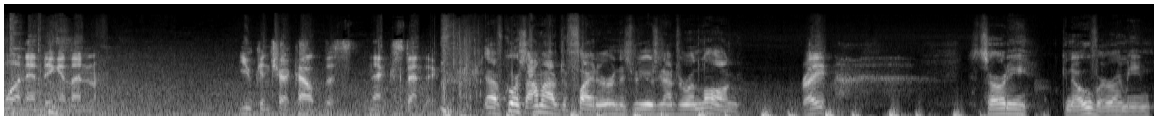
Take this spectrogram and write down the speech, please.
one ending and then you can check out this next ending. Yeah, of course I'm gonna have to fight her, and this video's gonna have to run long. Right? It's already getting over. I mean,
